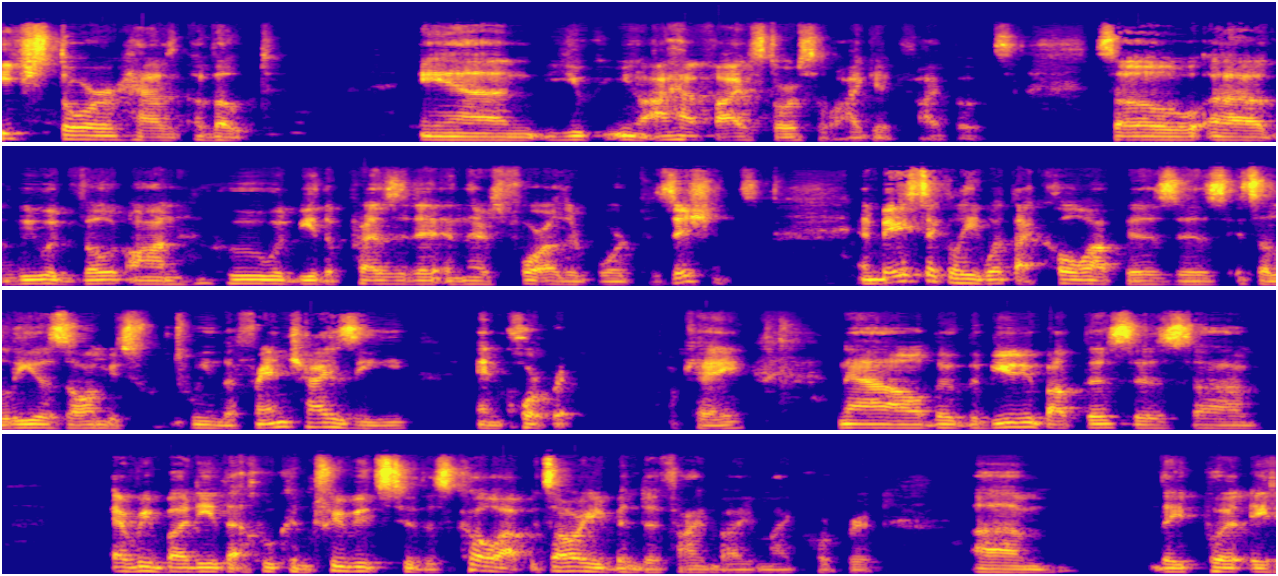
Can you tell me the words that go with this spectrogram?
Each store has a vote, and you you know I have five stores, so I get five votes. So uh, we would vote on who would be the president, and there's four other board positions. And basically, what that co-op is is it's a liaison between the franchisee and corporate. Okay. Now the, the beauty about this is um, everybody that who contributes to this co-op it's already been defined by my corporate um, they put a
